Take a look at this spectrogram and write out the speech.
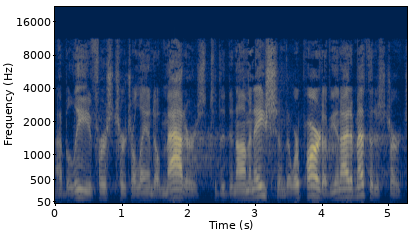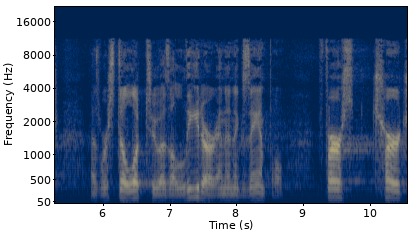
I believe First Church Orlando matters to the denomination that we're part of, United Methodist Church as we're still looked to as a leader and an example. First Church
